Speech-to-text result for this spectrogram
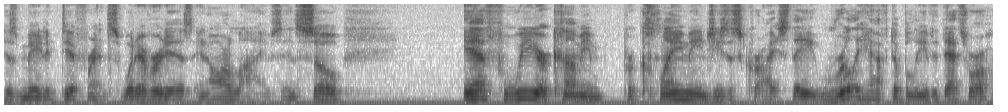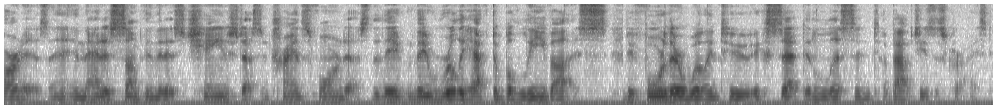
has made a difference, whatever it is, in our lives. And so if we are coming proclaiming Jesus Christ, they really have to believe that that's where our heart is, and, and, that is something that has changed us and transformed us. That they they really have to believe us before they're willing to accept and listen to, about Jesus Christ.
